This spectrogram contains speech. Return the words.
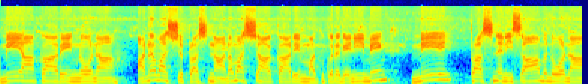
මේ ආකාරයෙන් නෝනා අනවශ්‍ය ප්‍රශ්න අනවශ්‍යාකාරයෙන් මතුකර ගැනීමෙන් මේ ප්‍රශ්න නිසාම නෝනා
